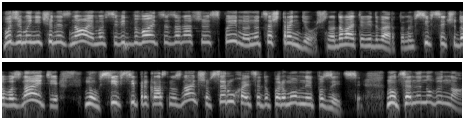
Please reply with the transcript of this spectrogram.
Боже, ми нічого не знаємо, все відбувається за нашою спиною. Ну це ж трандьош. Ну давайте відверто. Ну всі все чудово знають, і ну всі всі прекрасно знають, що все рухається до перемовної позиції. Ну це не новина.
